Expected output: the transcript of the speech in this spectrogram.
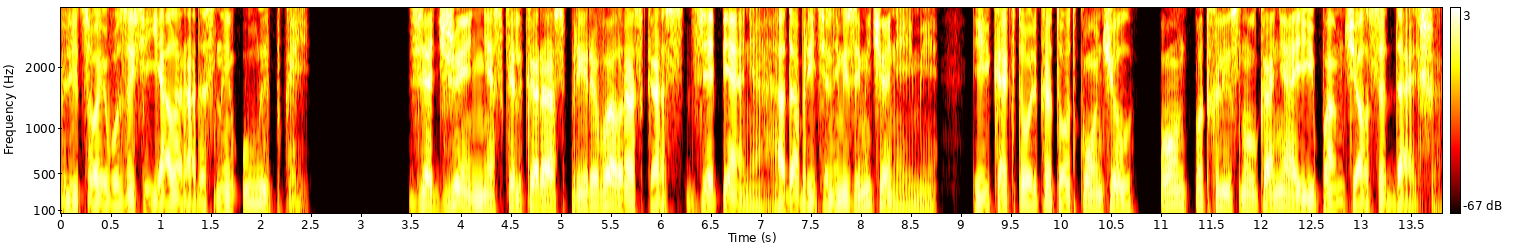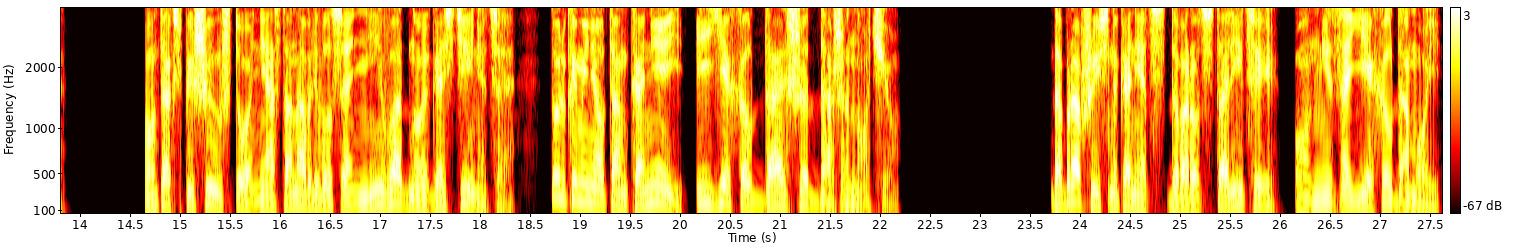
лицо его засияло радостной улыбкой. Дзяджень несколько раз прерывал рассказ Дзяпяня одобрительными замечаниями, и как только тот кончил, он подхлестнул коня и помчался дальше. Он так спешил, что не останавливался ни в одной гостинице, только менял там коней и ехал дальше даже ночью. Добравшись, наконец, до ворот столицы, он не заехал домой,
